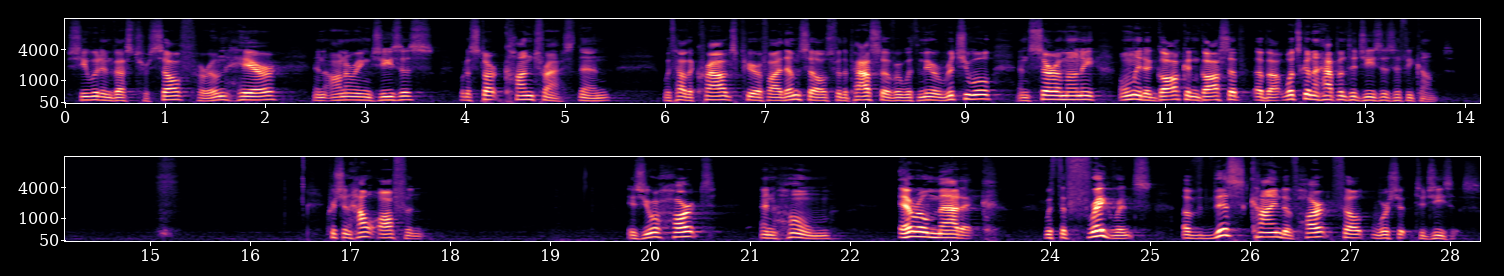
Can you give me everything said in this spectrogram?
She would invest herself, her own hair, in honoring Jesus. What a stark contrast, then, with how the crowds purify themselves for the Passover with mere ritual and ceremony, only to gawk and gossip about what's going to happen to Jesus if he comes. Christian, how often is your heart and home aromatic with the fragrance of this kind of heartfelt worship to Jesus?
